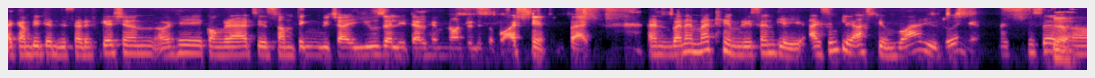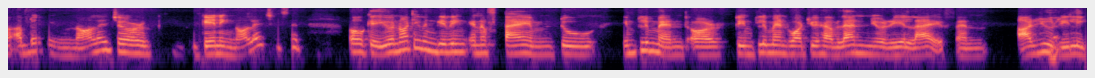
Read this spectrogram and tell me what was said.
I completed this certification, or hey, congrats is something which I usually tell him not to disappoint him, in fact. And when I met him recently, I simply asked him, Why are you doing it? He said, yeah. uh, Updating knowledge or gaining knowledge? He said, Okay, you're not even giving enough time to implement or to implement what you have learned in your real life and are you really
